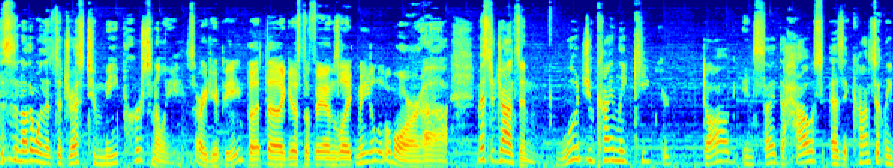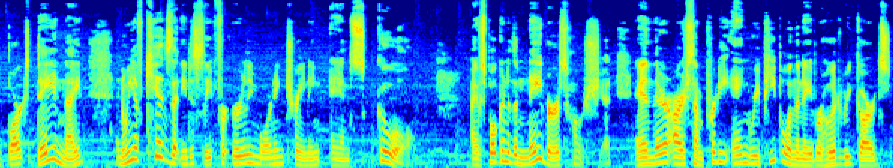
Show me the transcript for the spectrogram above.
This is another one that's addressed to me personally. Sorry, JP, but uh, I guess the fans like me a little more. Uh, Mr. Johnson, Would you kindly keep your dog inside the house as it constantly barks day and night, and we have kids that need to sleep for early morning training and school. I've spoken to the neighbors, oh shit, and there are some pretty angry people in the neighborhood regards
